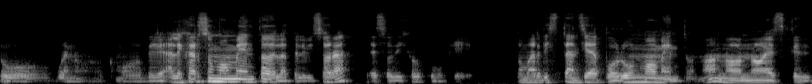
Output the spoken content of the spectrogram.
o bueno, como de alejarse un momento de la televisora, eso dijo, como que tomar distancia por un momento, ¿no? No, no es que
